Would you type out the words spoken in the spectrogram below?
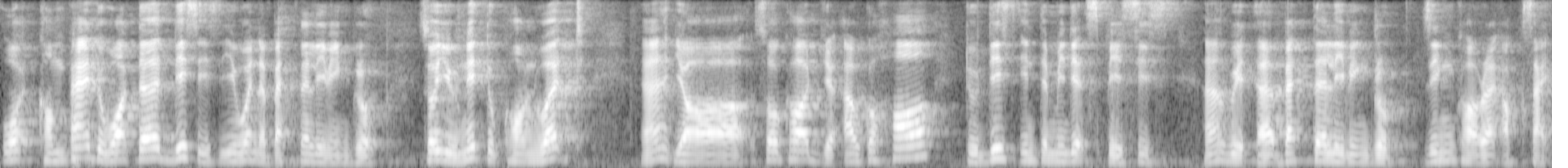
what compared to water, this is even a better leaving group. So you need to convert uh, your so-called your alcohol to this intermediate species uh, with a better leaving group, zinc chloride oxide.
